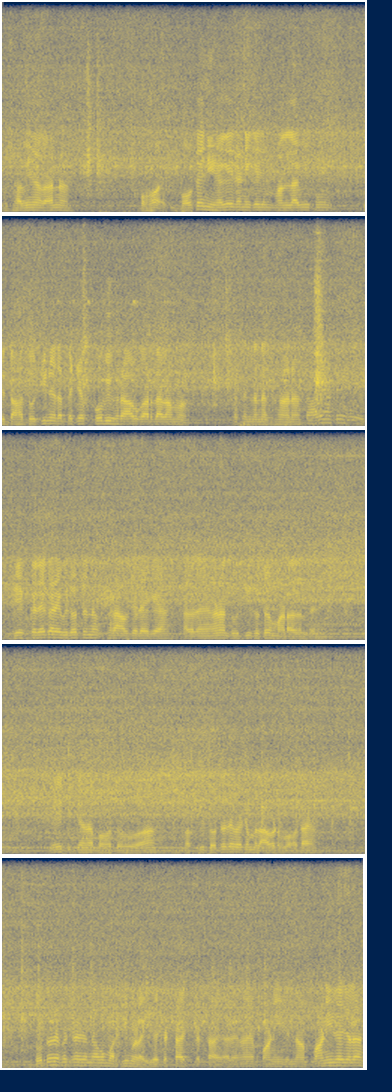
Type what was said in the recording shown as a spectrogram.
ਗੁੱਸਾ ਵੀ ਨਾ ਕਰਨ ਬਹੁਤ ਬਹੁਤੇ ਨਹੀਂ ਹੈਗੇ ਜਾਣੀ ਕਿ ਮੰਨ ਲਾ ਵੀ ਤੂੰ ਜੇ 10 ਦੋਜੀ ਨੇ ਤਾਂ ਵਿੱਚ ਇੱਕੋ ਵੀ ਖਰਾਬ ਕਰਦਾ ਕੰਮ। ਤਾਂ ਕਿੰਨਾ ਨੁਕਸਾਨ ਆ ਸਾਰਿਆਂ ਤੇ ਉਹ ਜੇ ਇੱਕ ਦੇ ਘਰੇ ਵੀ ਦੁੱਧ ਨ- ਖਰਾਬ ਚਲੇ ਗਿਆ ਅਗਲੇ ਨੇ ਕਹਣਾ ਦੂਜੀ ਦੁੱਧ ਮਾੜਾ ਦਿੰਦੇ ਨੇ। ਇਹ ਚੀਜ਼ਾਂ ਦਾ ਬਹੁਤ ਉਹ ਆ। ਬਾਕੀ ਦੁੱਧ ਦੇ ਵਿੱਚ ਮਿਲਾਵਟ ਬਹੁਤ ਆ। ਦੁੱਧ ਦੇ ਵਿੱਚ ਜਿੰਨਾ ਕੋ ਮਰਜ਼ੀ ਮਿਲਾਈ ਆ ਚਿੱਟਾ ਚਿੱਟਾ ਯਾਰ ਇਹਨਾਂ ਨੇ ਪਾਣੀ ਜਿੰਨਾ ਪਾਣੀ ਦਾ ਜਿਹੜਾ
